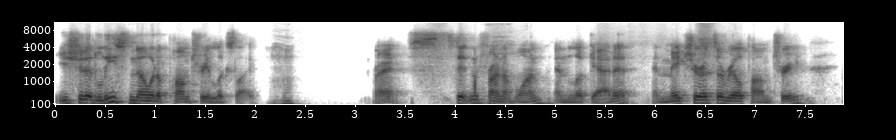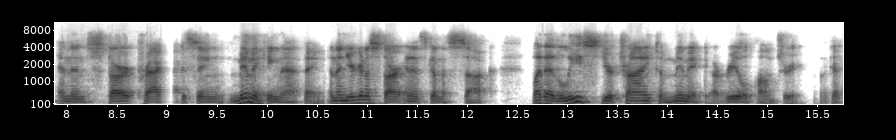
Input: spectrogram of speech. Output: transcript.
you should at least know what a palm tree looks like, mm-hmm. right? Sit in front of one and look at it and make sure it's a real palm tree and then start practicing mimicking that thing. And then you're going to start and it's going to suck but at least you're trying to mimic a real palm tree. Okay.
